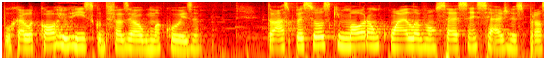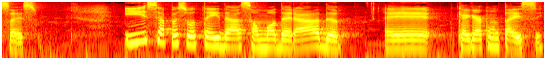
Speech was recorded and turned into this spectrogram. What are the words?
porque ela corre o risco de fazer alguma coisa. Então as pessoas que moram com ela vão ser essenciais nesse processo. E se a pessoa tem ideação moderada, é, que, é que acontece?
